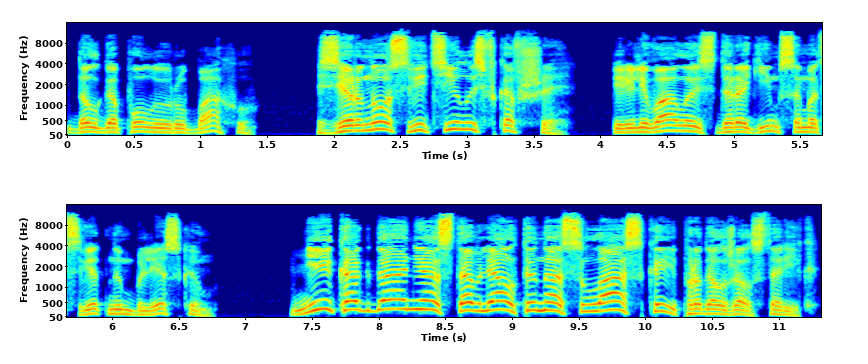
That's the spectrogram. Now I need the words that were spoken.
долгополую рубаху. Зерно светилось в ковше, переливалось дорогим самоцветным блеском. «Никогда не оставлял ты нас лаской!» — продолжал старик.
